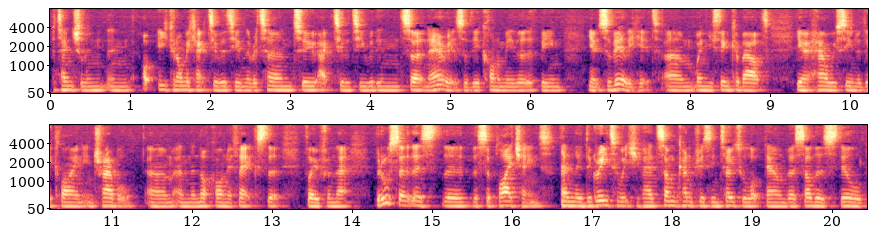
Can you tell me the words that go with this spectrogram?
potential in, in economic activity and the return to activity within certain areas of the economy that have been you know severely hit? Um, when you think about you know how we've seen a decline in travel um, and the knock-on effects that flow from that. But also there's the, the supply chains and the degree to which you've had some countries in total lockdown versus others still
